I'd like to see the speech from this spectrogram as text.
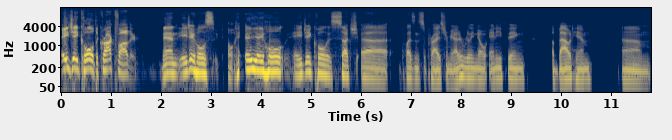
AJ Cole, the Croc Father. Man, AJ Hole's oh, AJ Hole AJ Cole is such a pleasant surprise for me. I didn't really know anything about him. Um,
